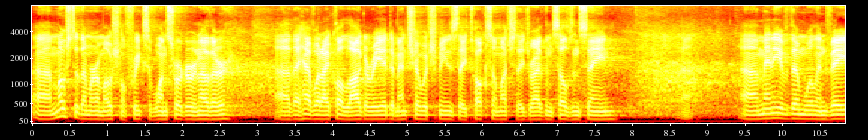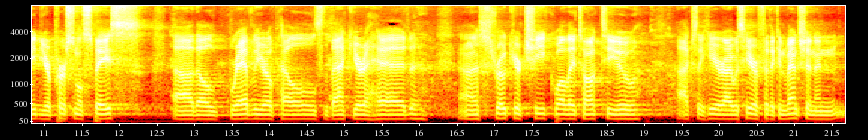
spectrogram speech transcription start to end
uh, most of them are emotional freaks of one sort or another. Uh, they have what I call logorrhea dementia, which means they talk so much they drive themselves insane. Uh, Uh, many of them will invade your personal space. Uh, they'll grab your lapels, the back of your head, uh, stroke your cheek while they talk to you. Actually, here I was here for the convention in,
